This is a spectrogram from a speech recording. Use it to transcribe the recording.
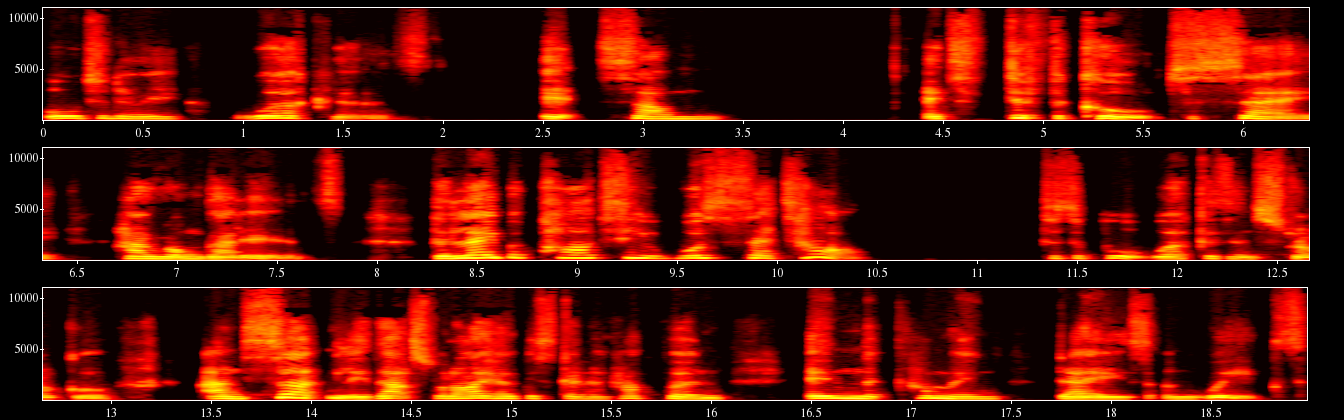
ordinary workers, it's um, it's difficult to say how wrong that is. The Labour Party was set up to support workers in struggle, and certainly that's what I hope is going to happen in the coming days and weeks.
